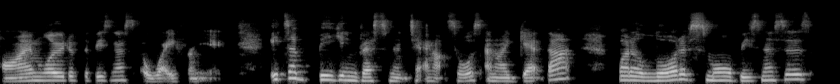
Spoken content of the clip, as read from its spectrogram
time load of the business away from you. It's a big investment to outsource, and I get that, but a lot of small businesses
